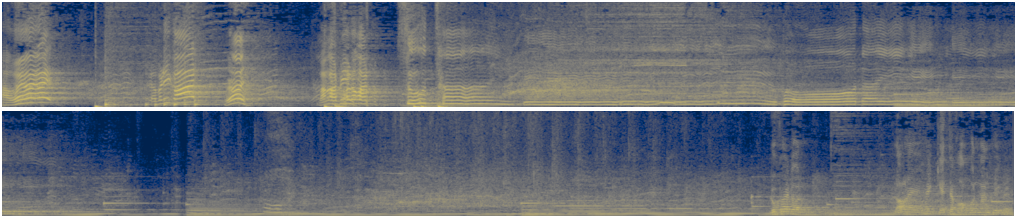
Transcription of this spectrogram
เอาเฮ้ยเฮ้ยเฮ้ยเดี๋ยวมานี่ก่อน เฮ้ย มาก่อนพี่มาก่อน สุดท้ายก็ยืนบ่ได้ลูกค่อยโดนร้องอะไรให้เกียรติเจ้าของผลงานเพลงหน่อย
